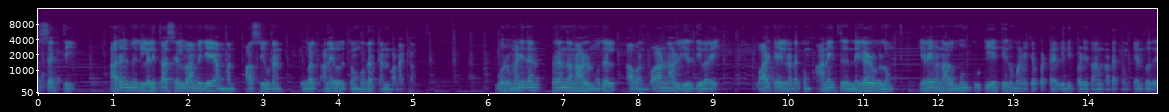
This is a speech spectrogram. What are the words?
சக்தி. அருள்மிகு லலிதா செல்வாம்பிகை அம்மன் ஆசையுடன் உங்கள் அனைவருக்கும் முதற்கண் வணக்கம். ஒரு மனிதன் பிறந்த நாள் முதல் அவன் வாழ்நாள் இறுதி வரை வாழ்க்கையில் நடக்கும் அனைத்து நிகழ்வுகளும் இறைவனால் முன்கூட்டியே தீர்மானிக்கப்பட்ட விதிப்படிதான் நடக்கும் என்பது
